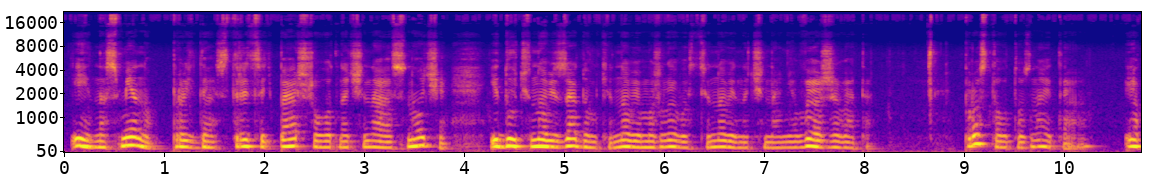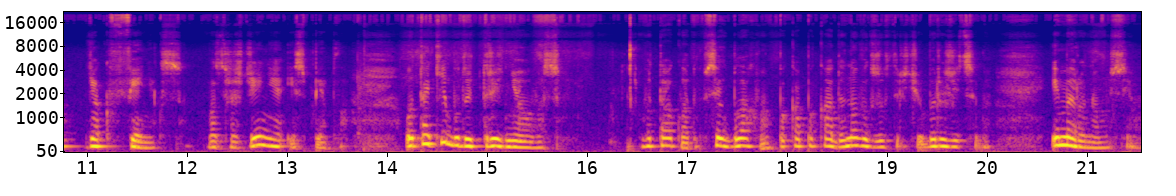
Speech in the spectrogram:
І на смену прийде з 31-го, от починає з ночі, ідуть нові задумки, нові можливості, нові починання. Ви оживете. Просто, ото, знаєте, як, як Фенікс, возрождення із пепла. Отакі будуть три дня у вас. Отак от. Всіх благ вам. Пока-пока. До нових зустрічей. Бережіть себе. І миру нам усім.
